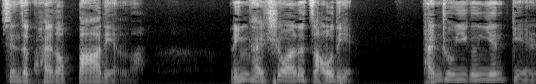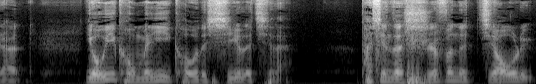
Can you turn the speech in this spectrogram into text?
现在快到八点了。林凯吃完了早点，弹出一根烟，点燃，有一口没一口的吸了起来。他现在十分的焦虑，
